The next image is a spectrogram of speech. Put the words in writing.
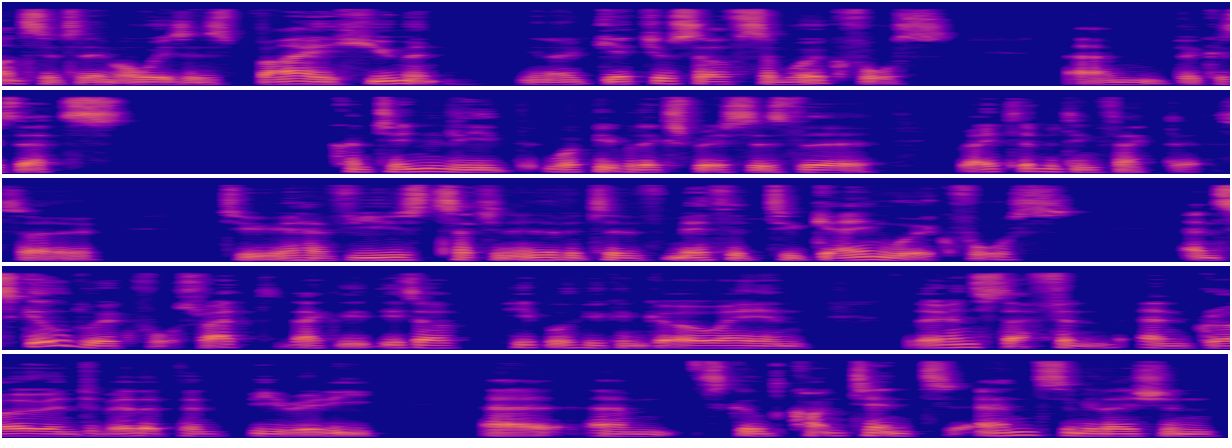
answer to them always is, "Buy a human. You know, get yourself some workforce, um, because that's continually what people express as the rate limiting factor. So." To have used such an innovative method to gain workforce and skilled workforce, right? Like these are people who can go away and learn stuff and, and grow and develop and be really uh, um, skilled content and simulation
